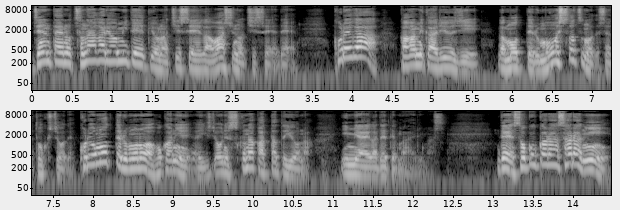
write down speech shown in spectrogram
全体のつながりを見ていくような知性が和紙の知性で、これが鏡川隆二が持っているもう一つのですね、特徴で、これを持っているものは他に非常に少なかったというような意味合いが出てまいります。で、そこからさらに、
